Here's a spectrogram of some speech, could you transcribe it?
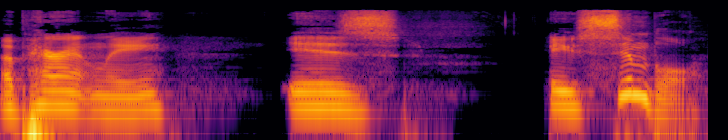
apparently is a symbol,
